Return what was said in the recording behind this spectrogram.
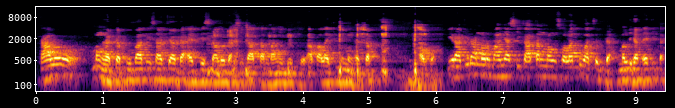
kalau menghadap bupati saja ada etis kalau tidak sikatan tangi turu, apalagi menghadap Allah. Kira-kira normalnya sikatan mau sholat itu wajib dah melihat etika?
